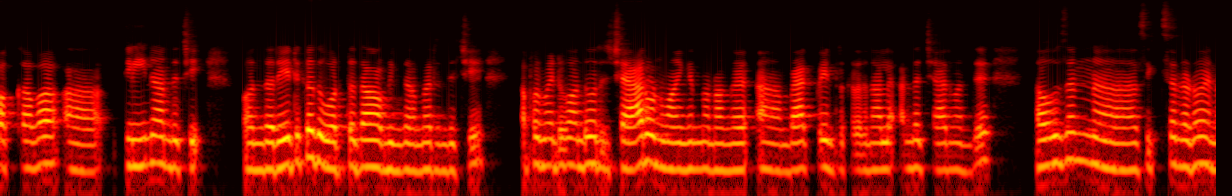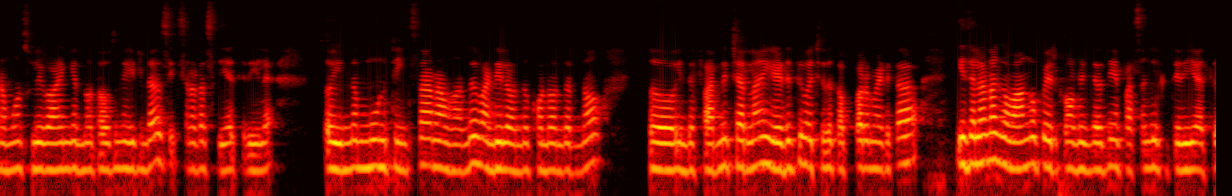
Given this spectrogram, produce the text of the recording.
பக்காவாக க்ளீனாக இருந்துச்சு. அந்த ரேட்டுக்கு அது ஒர்த்து தான் அப்படிங்கிற மாதிரி இருந்துச்சு. அப்புறமேட்டுக்கு வந்து ஒரு சேர் ஒன்று வாங்கியிருந்தோம் நாங்கள் பேக் பெயின் இருக்கிறதுனால அந்த சேர் வந்து தௌசண்ட் சிக்ஸ் ஹண்ட்ரடோ என்னமோ சொல்லி வாங்கியிருந்தோம். தௌசண்ட் எயிட் ஹண்ட்ரட் சிக்ஸ் ஹண்ட்ரடோ சரியாக தெரியல. ஸோ இந்த மூணு திங்ஸ் தான் நாங்கள் வந்து வண்டியில் வந்து கொண்டு வந்திருந்தோம். ஸோ இந்த ஃபர்னிச்சர்லாம் எடுத்து வச்சதுக்கு அப்புறமேட்டுக்கா இதெல்லாம் நாங்கள் வாங்க போயிருக்கோம் அப்படிங்கிறது என் பசங்களுக்கு தெரியாது.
